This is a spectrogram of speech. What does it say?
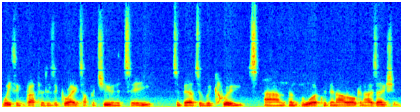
we think Bradford is a great opportunity to be able to recruit and, and work within our organisation.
